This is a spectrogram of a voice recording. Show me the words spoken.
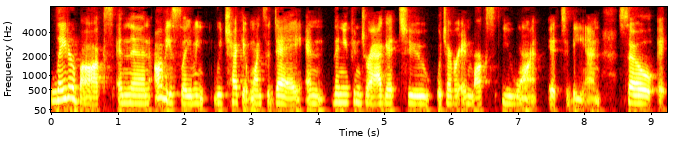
later box and then obviously mean, we check it once a day and then you can drag it to whichever inbox you want it to be in. So it,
